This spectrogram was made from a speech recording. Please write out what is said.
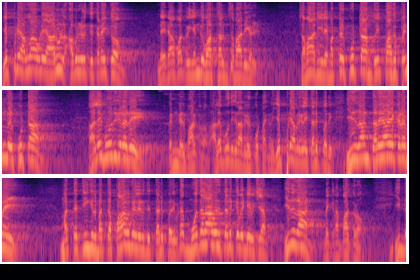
எப்படி அல்லாஹ்வுடைய அருள் அவர்களுக்கு கிடைக்கும்? நான் பார்க்கிறேன் எங்கு பார்த்தாலும் சமாதிகள். சமாதியிலே மக்கள் கூட்டம் குறிப்பாக பெண்கள் கூட்டம். அலைமோதுகிறது பெண்கள் பார்க்கிறோம் அலைமோதுகிறார்கள் கூட்டங்களை. எப்படி அவர்களை தடுப்பது? இதுதான் தலையாய கடமை. மற்ற தீங்கில் மற்ற பாவங்களில் இருந்து தடுப்பதை விட முதலாவது தடுக்க வேண்டிய விஷயம் இதுதான் இன்றைக்கு நாம் பார்க்கிறோம். இந்த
